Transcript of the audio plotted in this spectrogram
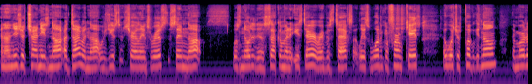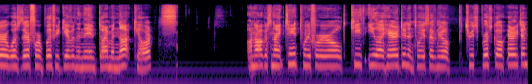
An unusual Chinese knot, a diamond knot, was used on Charlene's wrist. The same knot was noted in the Sacramento East area rapist attacks, at least one confirmed case of which was publicly known. The murderer was therefore briefly given the name Diamond Knot Killer. On August 19th, 24 year old Keith Eli Harrington and 27 year old Patrice Briscoe Harrington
